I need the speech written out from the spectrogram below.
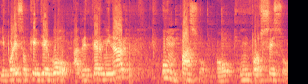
Y es por eso que llegó a determinar un paso o un proceso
